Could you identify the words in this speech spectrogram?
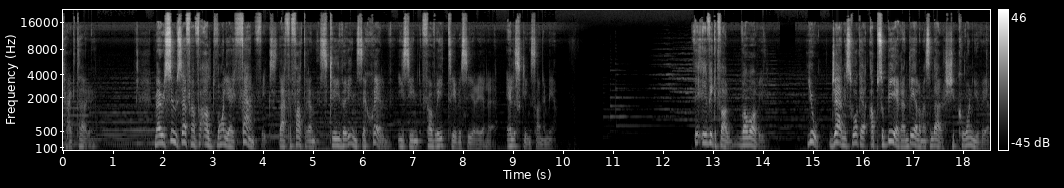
karaktärer. Mary Sue's är framförallt vanliga i fanfics, där författaren skriver in sig själv i sin favorit-tv-serie eller älsklingsanime. I, I vilket fall, var var vi? Jo, Janice råkar absorbera en del av en sån där chikonjuvel.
